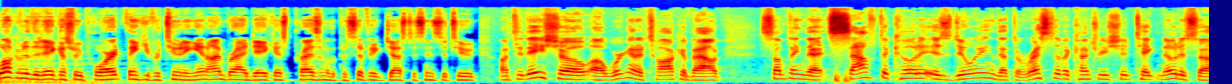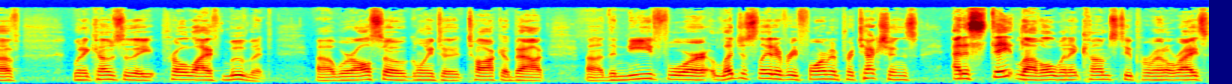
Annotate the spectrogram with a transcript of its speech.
Welcome to the Dacus Report. Thank you for tuning in. I'm Brad Dacus, president of the Pacific Justice Institute. On today's show, uh, we're going to talk about something that South Dakota is doing that the rest of the country should take notice of when it comes to the pro life movement. Uh, we're also going to talk about uh, the need for legislative reform and protections at a state level when it comes to parental rights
